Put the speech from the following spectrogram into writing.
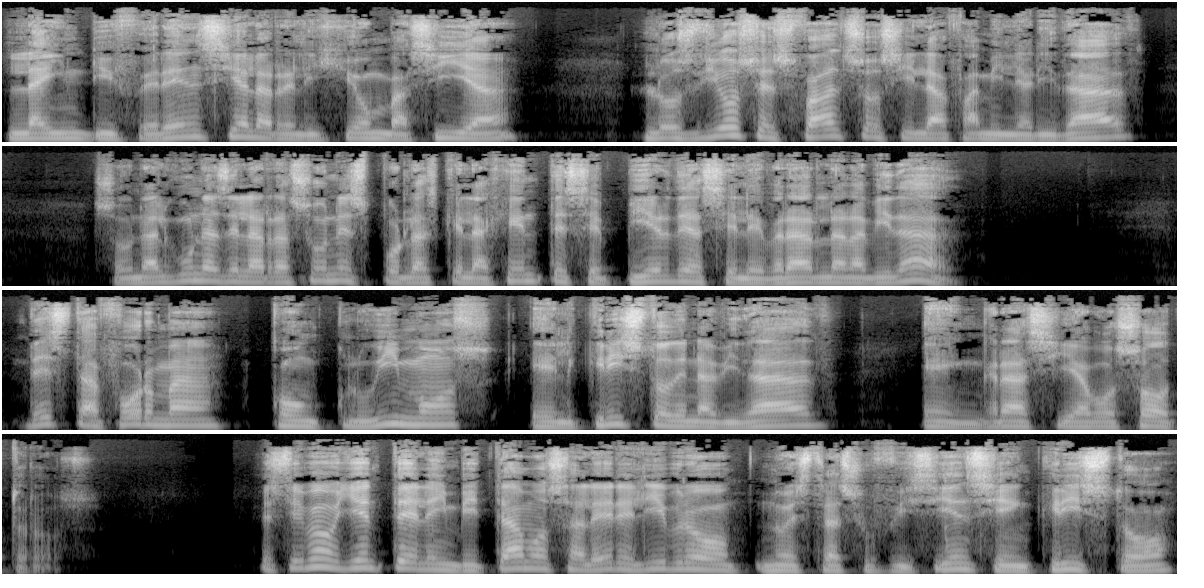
la indiferencia a la religión vacía, los dioses falsos y la familiaridad son algunas de las razones por las que la gente se pierde a celebrar la Navidad. De esta forma, concluimos el Cristo de Navidad en gracia a vosotros. Estimado oyente, le invitamos a leer el libro Nuestra suficiencia en Cristo,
